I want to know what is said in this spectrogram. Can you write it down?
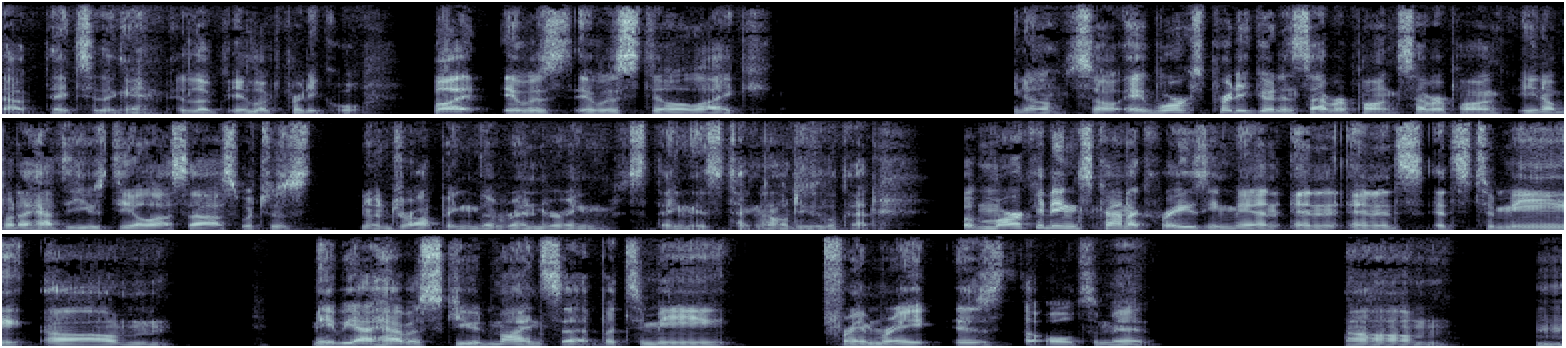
updates to the game. It looked it looked pretty cool, but it was it was still like, you know, so it works pretty good in Cyberpunk. Cyberpunk, you know, but I have to use DLSS, which is you know dropping the rendering thing. Is technology to look at, but marketing's kind of crazy, man. And and it's it's to me, um, maybe I have a skewed mindset, but to me, frame rate is the ultimate. Um, Hmm.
